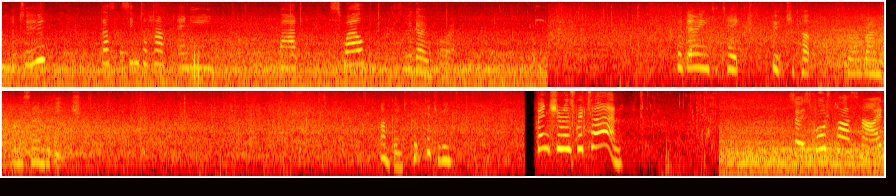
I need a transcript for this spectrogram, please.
Number two doesn't seem to have any bad swell, so we're going for it. We're going to take Hoochie Pup for a run on a sandy beach. I'm going to cook kedgeree. Adventurers return! So it's quarter past nine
